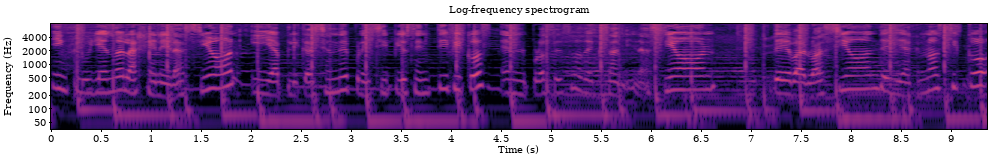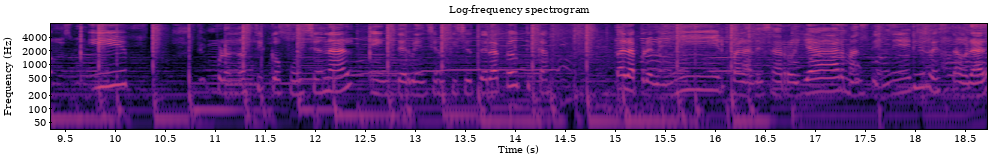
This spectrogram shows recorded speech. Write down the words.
incluyendo la generación y aplicación de principios científicos en el proceso de examinación, de evaluación, de diagnóstico y pronóstico funcional e intervención fisioterapéutica para prevenir, para desarrollar, mantener y restaurar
